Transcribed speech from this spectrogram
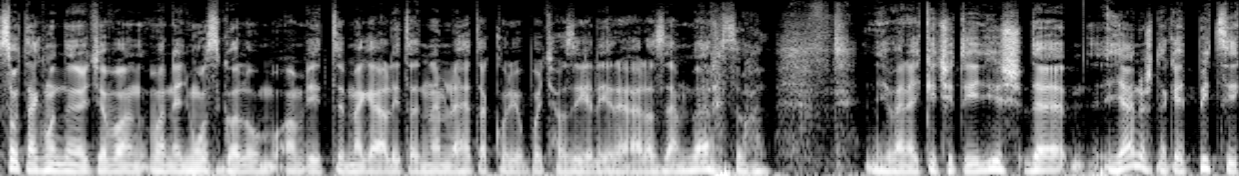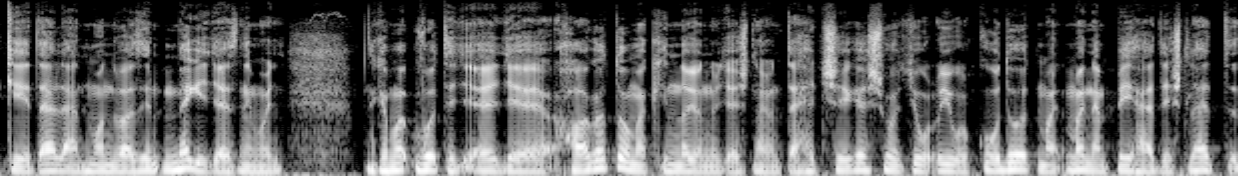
Szokták mondani, hogy ha van, van egy mozgalom, amit megállítani nem lehet, akkor jobb, hogyha az élére áll az ember. Szóval nyilván egy kicsit így is. De Jánosnak egy picikét ellentmondva azért megígyezném, hogy Nekem volt egy, egy hallgatóm, aki nagyon ügyes, nagyon tehetséges volt, jól, jól kódolt, majd, majdnem PHD-s lett,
